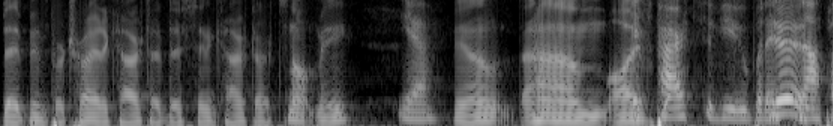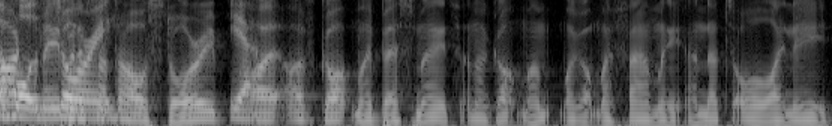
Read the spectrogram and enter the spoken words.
they've been portrayed a character. They've seen a character. It's not me. Yeah. You know. Um, I've it's parts of you, but it's yeah, not the whole me, story. It's not the whole story. Yeah. I, I've got my best mates and I got my I got my family, and that's all I need.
